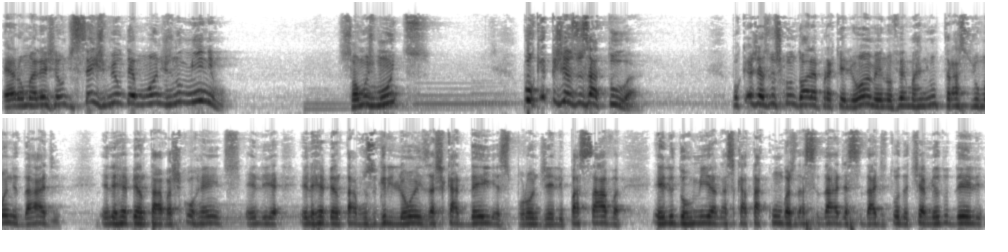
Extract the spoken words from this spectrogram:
era uma legião de 6 mil demônios no mínimo. Somos muitos. Por que, que Jesus atua? Porque Jesus, quando olha para aquele homem, não vê mais nenhum traço de humanidade ele rebentava as correntes, ele, ele os grilhões, as cadeias por onde ele passava, ele dormia nas catacumbas da cidade, a cidade toda tinha medo dele.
